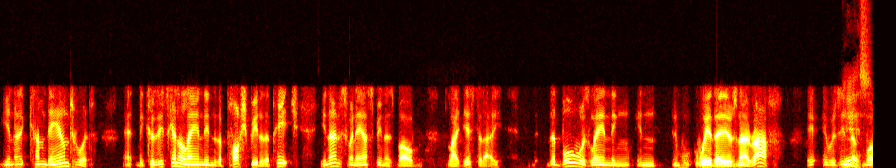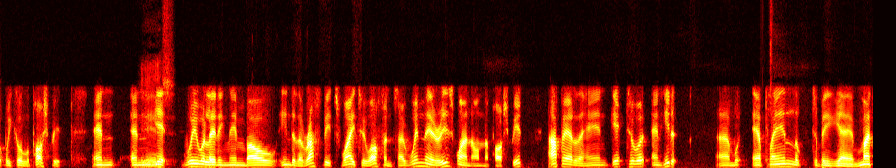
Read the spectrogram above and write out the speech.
you know, come down to it because it's going to land into the posh bit of the pitch. You notice when our spinners bowled late yesterday, the ball was landing in, where there was no rough. It, it was in yes. the, what we call the posh bit, and and yes. yet we were letting them bowl into the rough bits way too often. So when there is one on the posh bit, up out of the hand, get to it and hit it. Um, our plan looked to be uh, much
